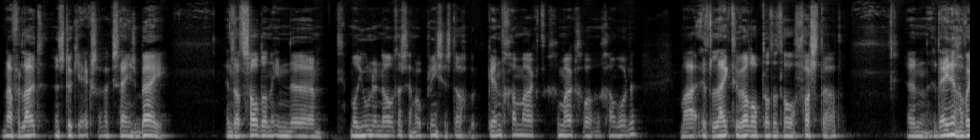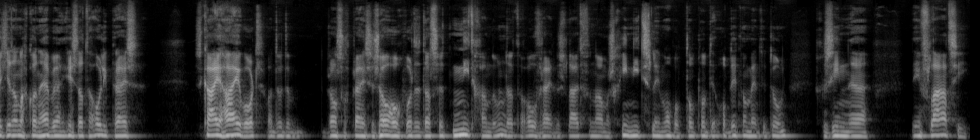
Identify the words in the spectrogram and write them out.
naar verluid een stukje extra accijns bij. En dat zal dan in de miljoenennota, zeg maar op Prinsjesdag, bekend gemaakt, gemaakt gaan worden. Maar het lijkt er wel op dat het al vaststaat. En het enige wat je dan nog kan hebben is dat de olieprijs sky high wordt, waardoor de brandstofprijzen zo hoog worden dat ze het niet gaan doen. Dat de overheid besluit van nou misschien niet slim op op, op, dit moment te doen, gezien uh, de inflatie.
